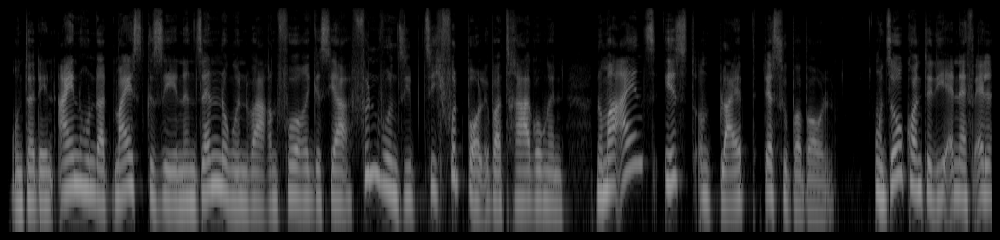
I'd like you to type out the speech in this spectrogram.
Unter den 100 meistgesehenen Sendungen waren voriges Jahr 75 Football-Übertragungen. Nummer eins ist und bleibt der Super Bowl. Und so konnte die NFL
